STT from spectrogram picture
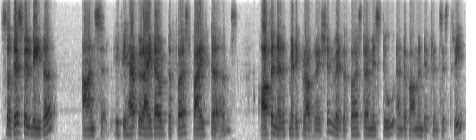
So this will be the answer. If we have to write out the first five terms of an arithmetic progression where the first term is 2 and the common difference is 3,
